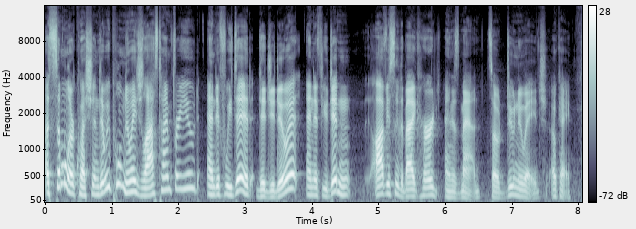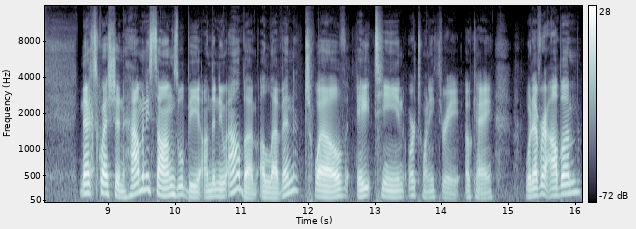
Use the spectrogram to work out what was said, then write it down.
a similar question. Did we pull New Age last time for you? And if we did, did you do it? And if you didn't, obviously the bag heard and is mad. So do New Age. Okay. Next question How many songs will be on the new album? 11, 12, 18, or 23? Okay. Whatever album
